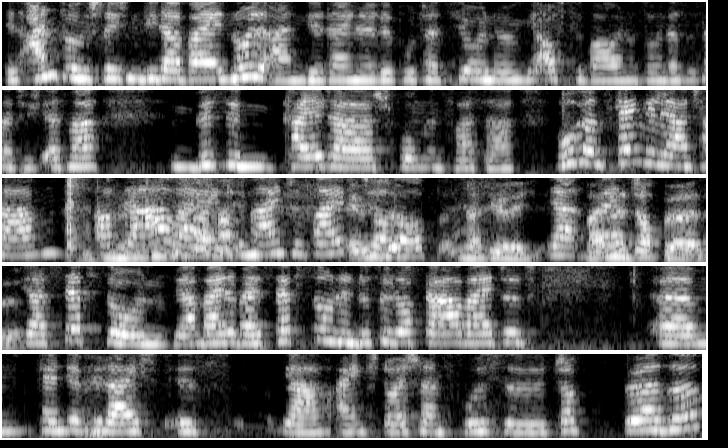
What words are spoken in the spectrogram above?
in Anführungsstrichen wieder bei Null an, dir deine Reputation irgendwie aufzubauen und so. Und das ist natürlich erstmal ein bisschen kalter Sprung ins Wasser. Wo wir uns kennengelernt haben, auf der Arbeit, im 9-to-5-Job. natürlich. Ja, bei einer Jobbörse. Ja, Stepstone. Wir haben beide bei Stepstone in Düsseldorf gearbeitet. Ähm, kennt ihr vielleicht, ist ja eigentlich Deutschlands größte Jobbörse.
